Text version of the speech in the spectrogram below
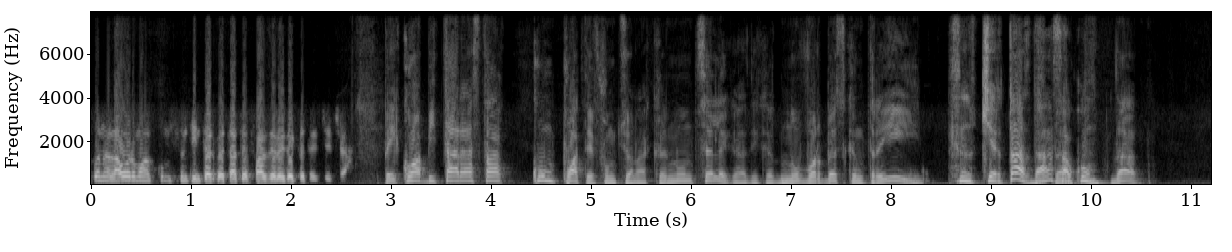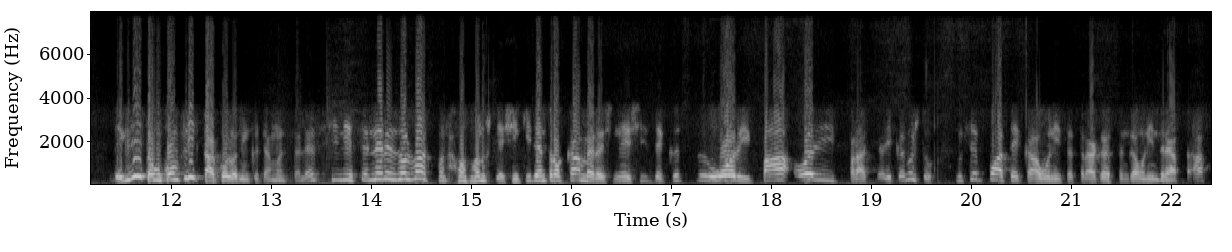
până la urmă cum sunt interpretate fazele de către CCA. Păi coabitarea asta cum poate funcționa? Că nu înțeleg, adică nu vorbesc între ei. Sunt certați, da? da Sau cum? Da. Există un conflict acolo, din câte am înțeles, și este nerezolvat până la urmă, nu știu, și închide într-o cameră și nu ieșiți decât ori pa, ori frați. Adică, nu știu, nu se poate ca unii să tragă stânga, unii în dreapta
